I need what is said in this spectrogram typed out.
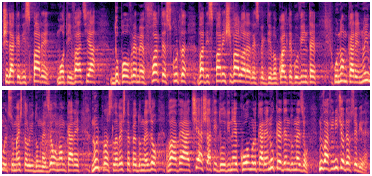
Și dacă dispare motivația, după o vreme foarte scurtă, va dispare și valoarea respectivă. Cu alte cuvinte, un om care nu-i mulțumește lui Dumnezeu, un om care nu-L proslăvește pe Dumnezeu, va avea aceeași atitudine cu omul care nu crede în Dumnezeu. Nu va fi nicio deosebire.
